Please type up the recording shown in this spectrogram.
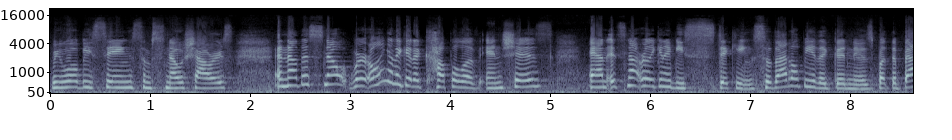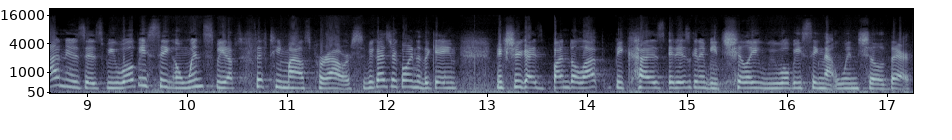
we will be seeing some snow showers. And now this snow, we're only going to get a couple of inches, and it's not really going to be sticking, so that'll be the good news. But the bad news is we will be seeing a wind speed up to 15 miles per hour. So if you guys are going to the game, make sure you guys bundle up because it is going to be chilly. We will be seeing that wind chill there.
